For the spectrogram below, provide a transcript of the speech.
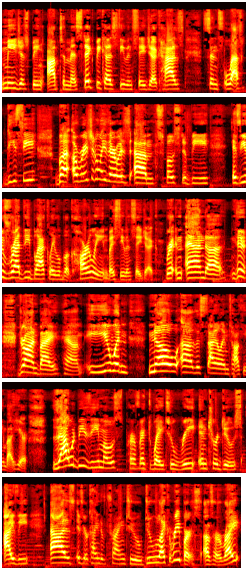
me just being optimistic because Steven Sejic has since left DC, but originally there was um, supposed to be if you've read the Black Label book, Harleen by Steven Sejic, written and uh, drawn by him, you wouldn't know uh, the style I'm talking about here. That would be the most perfect way to reintroduce Ivy as if you're kind of trying to do like a rebirth of her, right?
